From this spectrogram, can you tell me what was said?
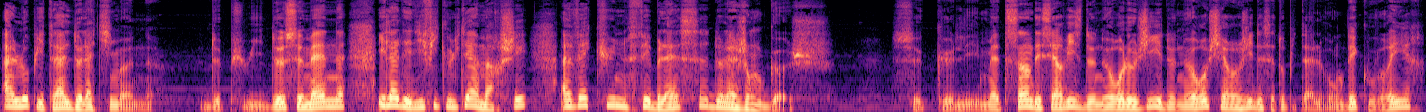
à l'hôpital de la Timone. Depuis deux semaines, il a des difficultés à marcher avec une faiblesse de la jambe gauche. Ce que les médecins des services de neurologie et de neurochirurgie de cet hôpital vont découvrir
